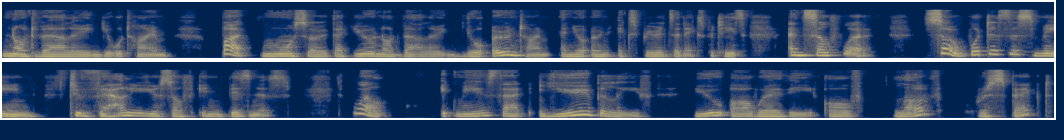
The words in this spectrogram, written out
not valuing your time, but more so that you're not valuing your own time and your own experience and expertise and self worth. So, what does this mean to value yourself in business? Well, it means that you believe you are worthy of love, respect,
